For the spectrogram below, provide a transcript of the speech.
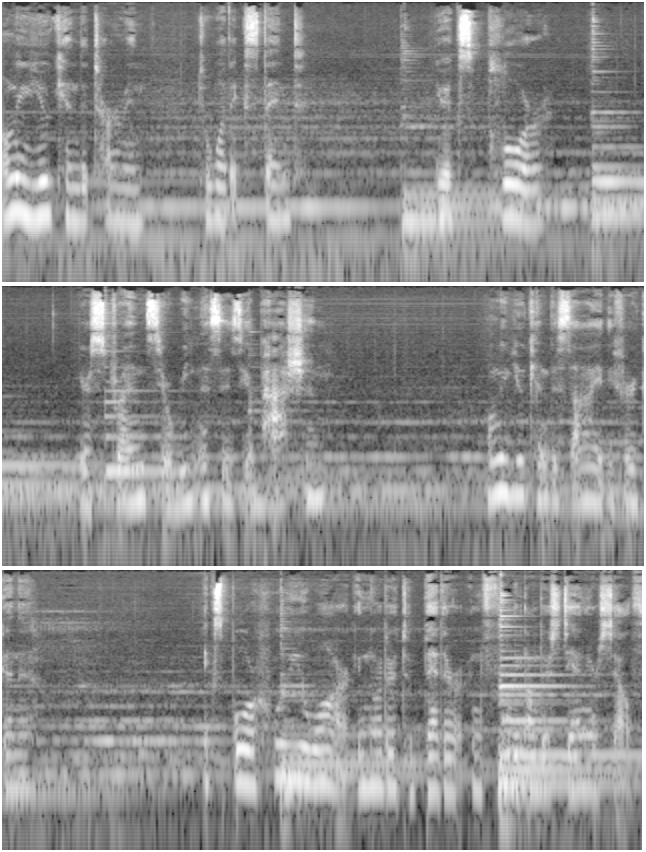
Only you can determine to what extent you explore your strengths, your weaknesses, your passion. Only you can decide if you're gonna explore who you are in order to better and fully understand yourself.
